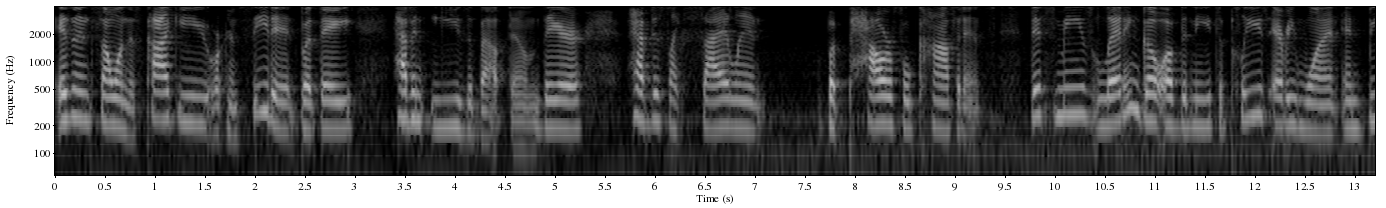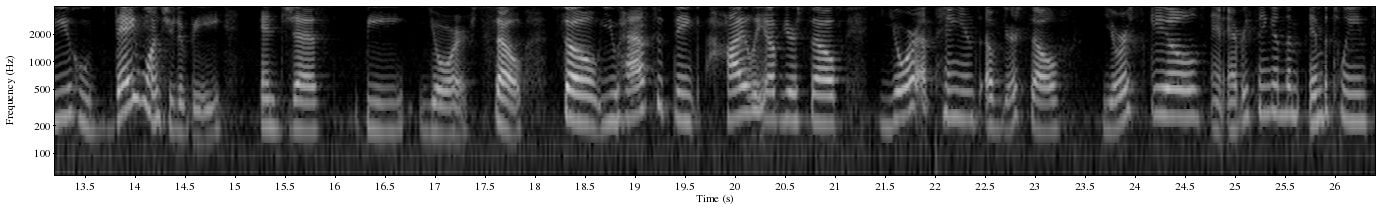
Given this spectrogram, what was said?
isn't someone that's cocky or conceited, but they have an ease about them. They have this like silent but powerful confidence. This means letting go of the need to please everyone and be who they want you to be and just be yourself. So you have to think highly of yourself your opinions of yourself, your skills, and everything in the in between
